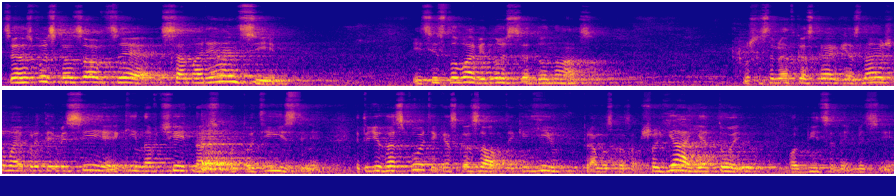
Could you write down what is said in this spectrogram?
Це Господь сказав, це самарянці, і ці слова відносяться до нас. Тому що Самарянка скаже, я знаю, що має прийти Месія, який навчить нас от, от істині. І тоді Господь, як я сказав, так і їм прямо сказав, що я є той обіцяний Месія.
